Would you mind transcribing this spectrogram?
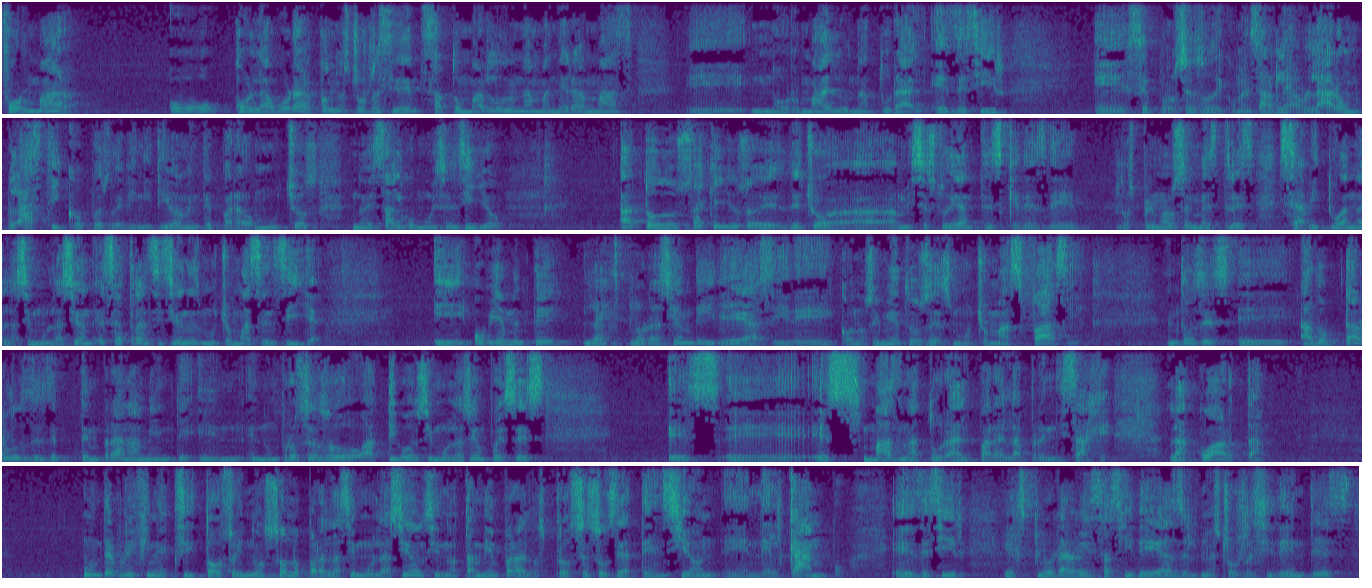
formar o colaborar con nuestros residentes a tomarlo de una manera más eh, normal o natural. Es decir, ese proceso de comenzarle a hablar a un plástico, pues definitivamente para muchos no es algo muy sencillo a todos aquellos, eh, de hecho a, mis estudiantes que desde los primeros semestres se habitúan a la simulación, esa transición es mucho más sencilla. Y obviamente la exploración de ideas y de conocimientos es mucho más fácil. Entonces, eh, adoptarlos desde tempranamente en, un proceso activo de simulación, pues es, es, eh, es más natural para el aprendizaje. La cuarta, un debriefing exitoso y no solo para la simulación, sino también para los procesos de atención en el campo. Es decir, explorar esas ideas de nuestros residentes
